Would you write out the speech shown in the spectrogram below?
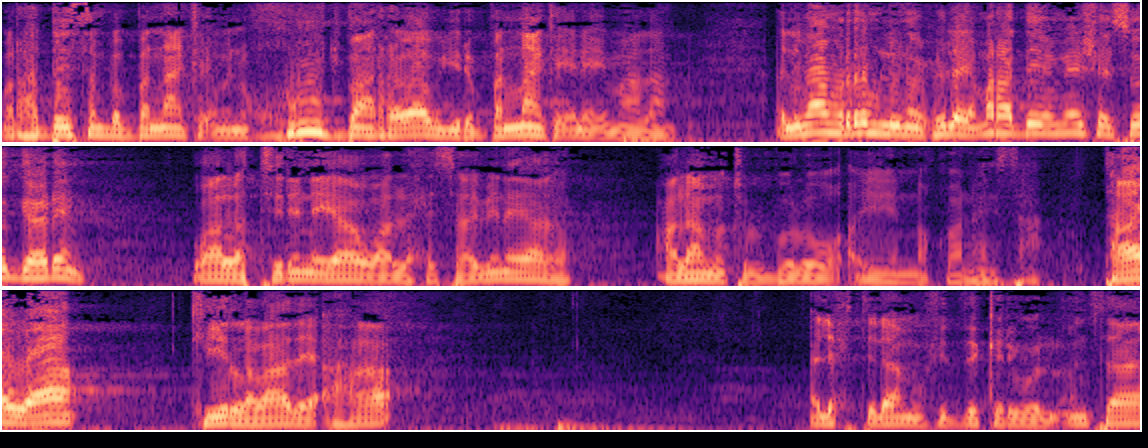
mar haddaysanba bannaanka imanin khuruuj baan rabaa buu yidhi inay imaadaan. Alimaam ramlina wuxuu leeyahy mar haddayba meesha soo gaadheen waa la tirinayaa waa la xisaabinayaa calaamatulbuluuq ayay noqonaysaa taa waa kii labaadee ahaa alixtilaamu fi اldakari wاlunhaa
